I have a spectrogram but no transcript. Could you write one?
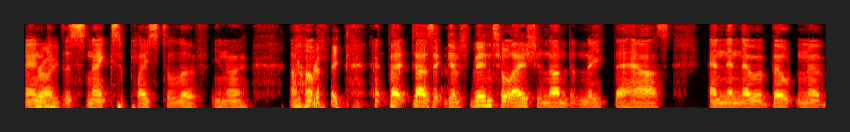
and right. give the snakes a place to live, you know. Um, right. But does it gives ventilation underneath the house? And then they were built in a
